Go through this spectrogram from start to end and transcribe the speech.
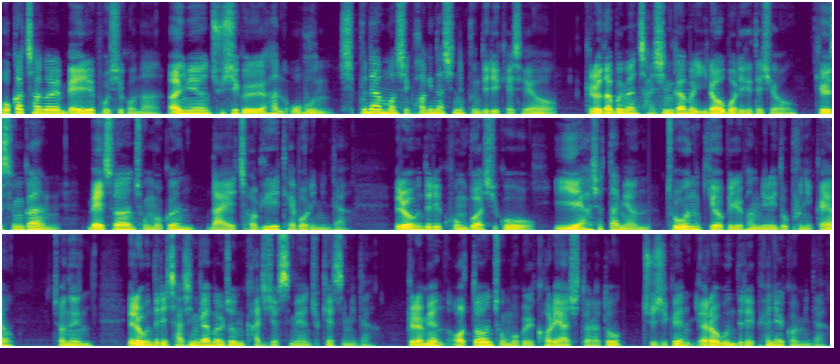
호가창을 매일 보시거나 아니면 주식을 한 5분, 10분에 한 번씩 확인하시는 분들이 계세요. 그러다 보면 자신감을 잃어버리게 되죠. 그 순간 매수한 종목은 나의 적이 돼버립니다. 여러분들이 공부하시고 이해하셨다면 좋은 기업일 확률이 높으니까요. 저는 여러분들이 자신감을 좀 가지셨으면 좋겠습니다. 그러면 어떤 종목을 거래하시더라도 주식은 여러분들의 편일 겁니다.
